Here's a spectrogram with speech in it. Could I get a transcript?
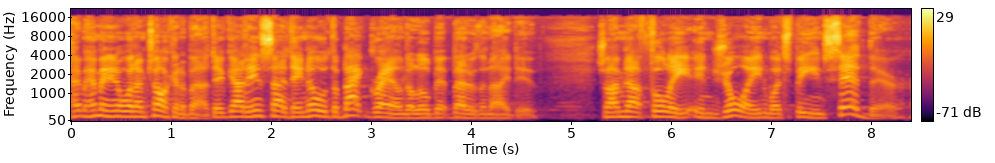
How many know what I'm talking about? They've got inside, they know the background a little bit better than I do. So I'm not fully enjoying what's being said there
